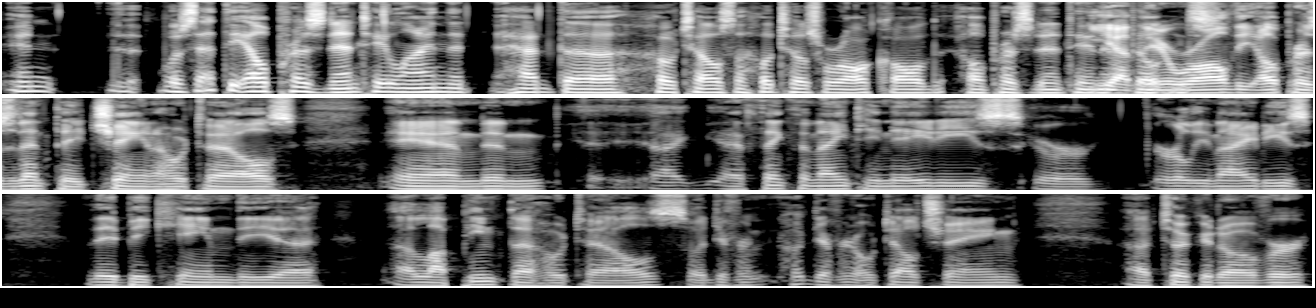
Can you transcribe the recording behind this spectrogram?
And th- was that the El Presidente line that had the hotels? The hotels were all called El Presidente. yeah, they were all the El Presidente chain hotels. And in, I, I think, the 1980s or early 90s, they became the uh, uh, La Pinta hotels, so a different different hotel chain uh, took it over,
